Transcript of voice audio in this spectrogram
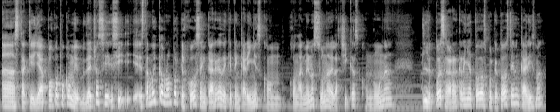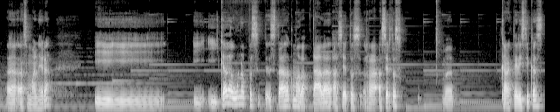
Hasta que ya poco a poco me... De hecho, sí, sí, está muy cabrón porque el juego se encarga de que te encariñes con, con al menos una de las chicas, con una. Le puedes agarrar cariño a todas porque todas tienen carisma a, su manera. Y, y, cada una pues está como adaptada a, ciertos, a ciertas eh, características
